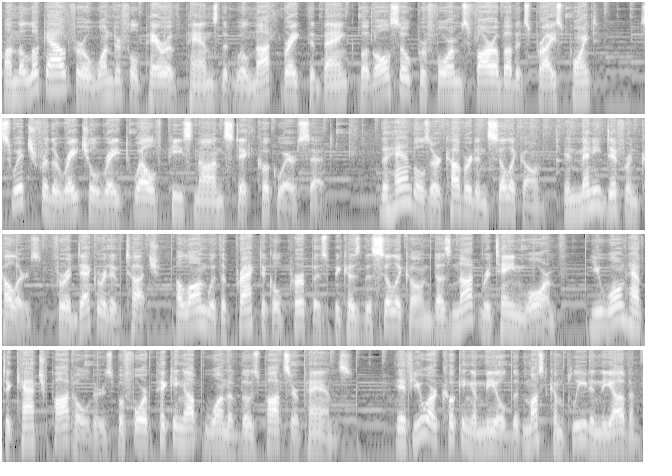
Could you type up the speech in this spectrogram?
On the lookout for a wonderful pair of pans that will not break the bank but also performs far above its price point? Switch for the Rachael Ray 12-piece non-stick cookware set. The handles are covered in silicone in many different colors for a decorative touch along with a practical purpose because the silicone does not retain warmth you won't have to catch potholders before picking up one of those pots or pans. If you are cooking a meal that must complete in the oven,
